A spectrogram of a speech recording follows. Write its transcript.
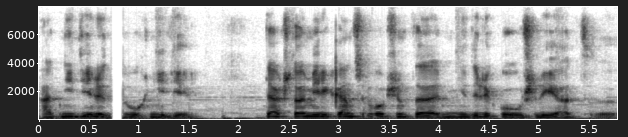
От недели до двух недель. Так что американцы, в общем-то, недалеко ушли от э,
